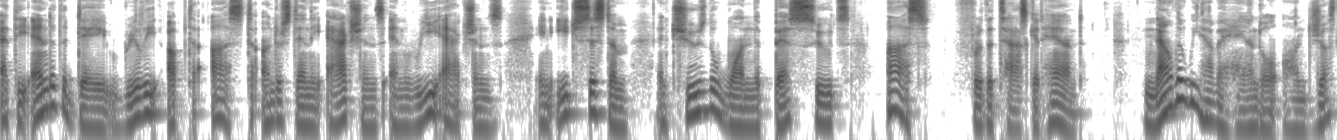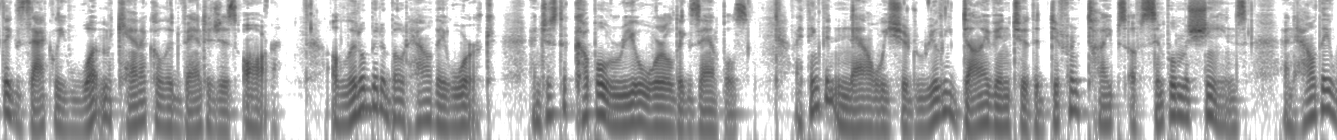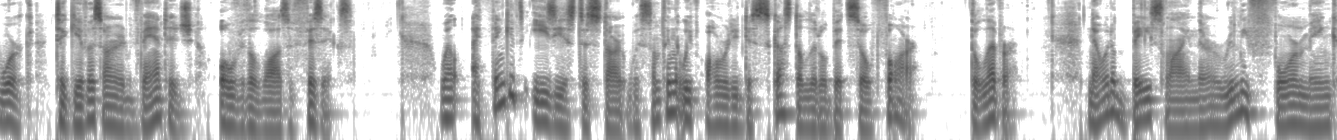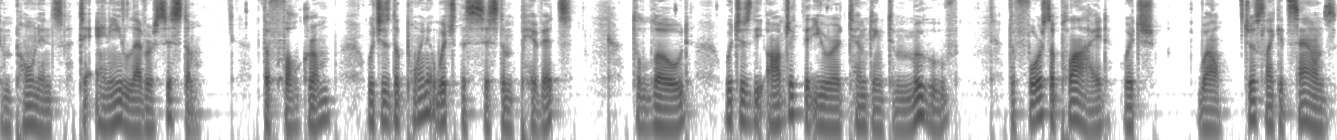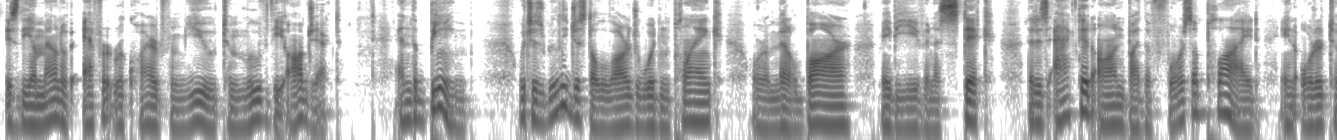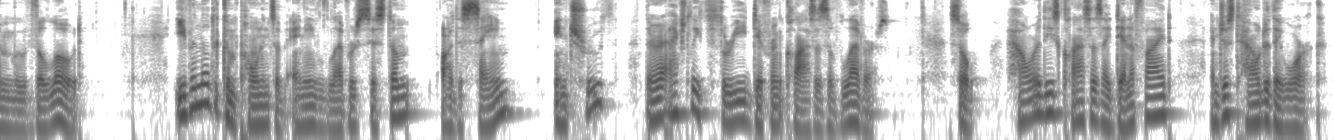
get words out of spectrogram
at the end of the day really up to us to understand the actions and reactions in each system and choose the one that best suits us for the task at hand. Now that we have a handle on just exactly what mechanical advantages are, a little bit about how they work, and just a couple real world examples, I think that now we should really dive into the different types of simple machines and how they work to give us our advantage over the laws of physics. Well, I think it's easiest to start with something that we've already discussed a little bit so far the lever. Now, at a baseline, there are really four main components to any lever system the fulcrum, which is the point at which the system pivots, the load, which is the object that you are attempting to move, the force applied, which, well, just like it sounds, is the amount of effort required from you to move the object, and the beam, which is really just a large wooden plank or a metal bar, maybe even a stick, that is acted on by the force applied in order to move the load. Even though the components of any lever system are the same, in truth, there are actually three different classes of levers. So, how are these classes identified, and just how do they work?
